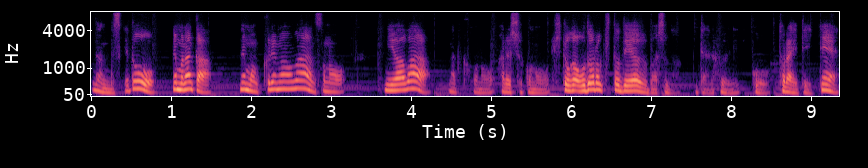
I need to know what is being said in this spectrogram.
なんですけど、でもなんか、でもクレマンはその庭は、なんかこの、ある種この人が驚きと出会う場所だみたいな風にこう捉えていて、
